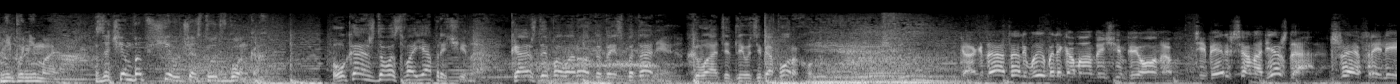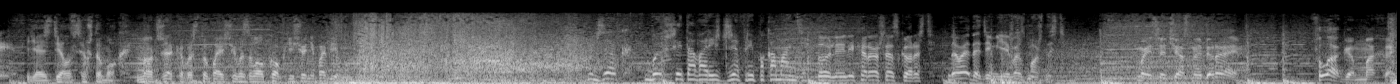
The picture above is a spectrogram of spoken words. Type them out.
Не понимаю, зачем вообще участвуют в гонках? У каждого своя причина. Каждый поворот — это испытание. Хватит ли у тебя пороху? Когда-то львы были командой чемпионов. Теперь вся надежда — Джеффри Ли. Я сделал все, что мог, но Джека, выступающего за волков, еще не побил. Джек — бывший товарищ Джеффри по команде. У Лили хорошая скорость. Давай дадим ей возможность. Мы сейчас набираем. Флагом махать.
